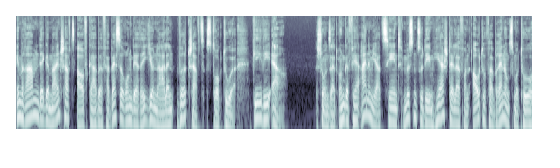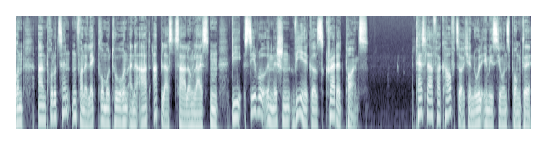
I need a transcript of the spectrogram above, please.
im Rahmen der Gemeinschaftsaufgabe Verbesserung der regionalen Wirtschaftsstruktur GWR Schon seit ungefähr einem Jahrzehnt müssen zudem Hersteller von Autoverbrennungsmotoren an Produzenten von Elektromotoren eine Art Ablasszahlung leisten, die Zero-Emission Vehicles Credit Points. Tesla verkauft solche Null-Emissionspunkte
